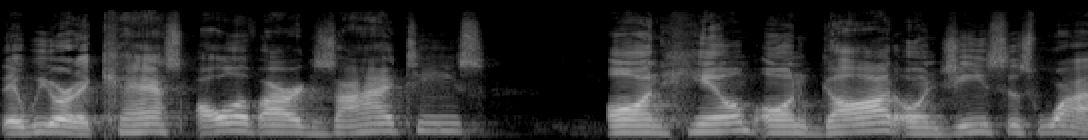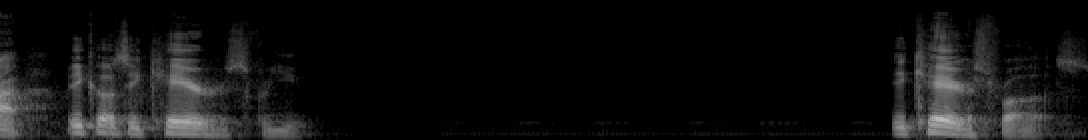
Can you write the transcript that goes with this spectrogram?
that we are to cast all of our anxieties on him, on God, on Jesus. Why? Because he cares for you. He cares for us.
